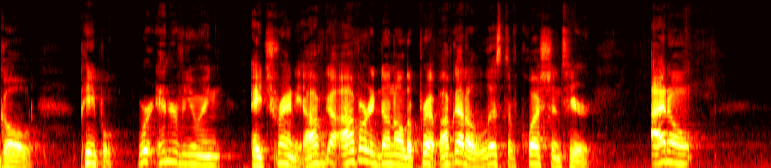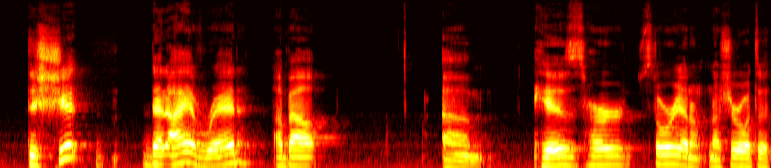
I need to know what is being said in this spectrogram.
gold. People, we're interviewing a tranny. I've got I've already done all the prep. I've got a list of questions here. I don't the shit that I have read about um, his her story. I don't not sure what to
